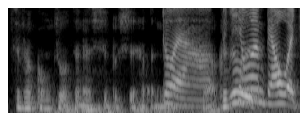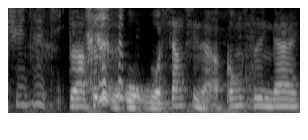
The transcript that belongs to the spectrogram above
这份工作真的适不适合你？对啊，可是千万不要委屈自己。对啊，可是我我我相信啊，公司应该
